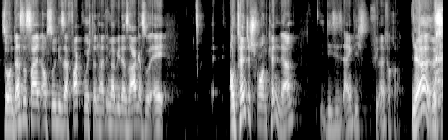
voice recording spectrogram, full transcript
So, und das ist halt auch so dieser Fakt, wo ich dann halt immer wieder sage, so, ey, authentisch Frauen kennenlernen, die ist eigentlich viel einfacher. Ja, das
